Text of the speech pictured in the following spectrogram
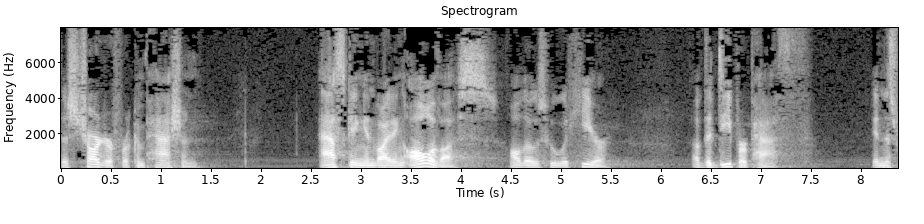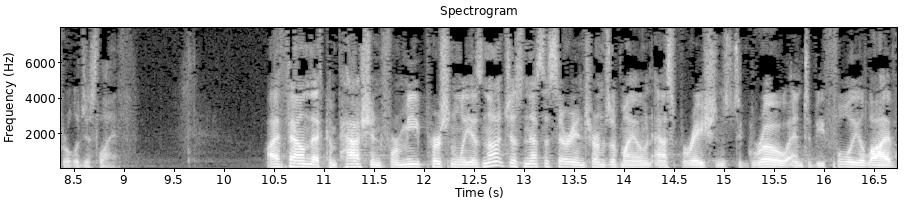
this charter for compassion, asking, inviting all of us, all those who would hear, of the deeper path in this religious life. I found that compassion for me personally is not just necessary in terms of my own aspirations to grow and to be fully alive,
